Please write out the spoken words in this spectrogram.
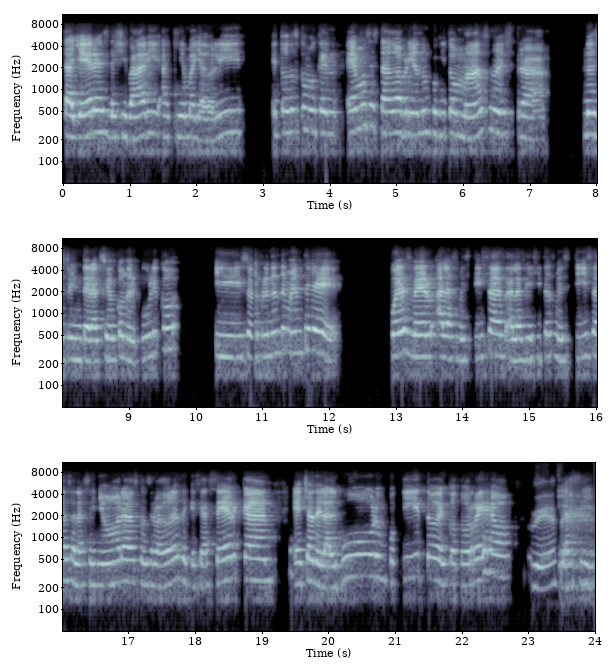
talleres de Shibari aquí en Valladolid. Entonces, como que hemos estado abriendo un poquito más nuestra, nuestra interacción con el público y sorprendentemente puedes ver a las mestizas, a las viejitas mestizas, a las señoras conservadoras de que se acercan, echan el albur un poquito, el cotorreo Sí, y sí. así.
